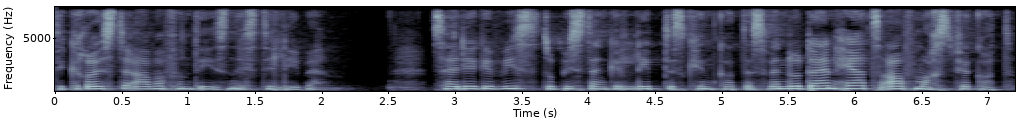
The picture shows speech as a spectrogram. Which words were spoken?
Die größte aber von diesen ist die Liebe. Sei dir gewiss, du bist ein geliebtes Kind Gottes. Wenn du dein Herz aufmachst für Gott,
